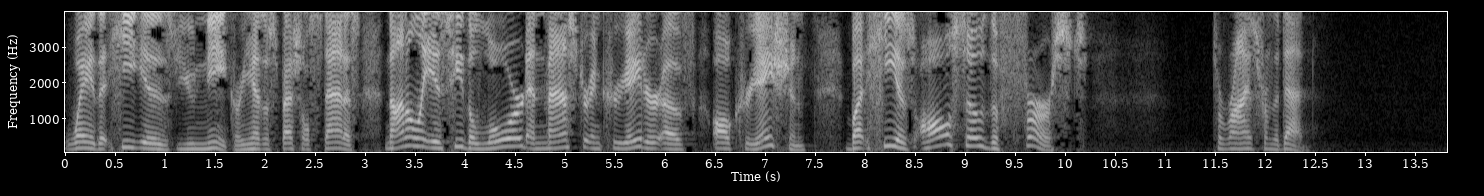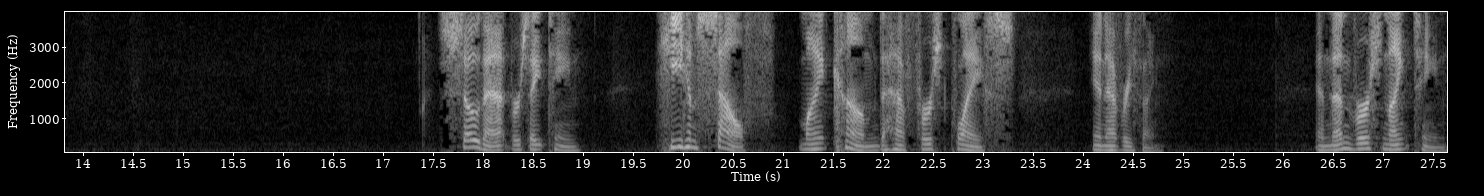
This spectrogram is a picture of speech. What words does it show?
way that He is unique or He has a special status. Not only is He the Lord and Master and Creator of all creation, but He is also the first to rise from the dead. So that, verse 18, He Himself might come to have first place in everything. And then verse 19.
